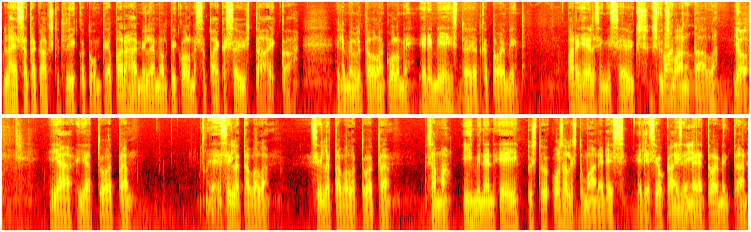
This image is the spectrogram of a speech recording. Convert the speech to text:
lähes 120 viikkotuntia parhaimmillaan. Me oltiin kolmessa paikassa yhtä aikaa. Eli meillä oli tavallaan kolme eri miehistöä, jotka toimi pari Helsingissä ja yksi, Yksi yksi, Vantaalla. Vantaalla. Joo. Ja, ja tuota, sillä tavalla, sillä tavalla tuota, sama ihminen ei pysty osallistumaan edes, edes jokaiseen Niin, niin, niin. meidän toimintaan.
